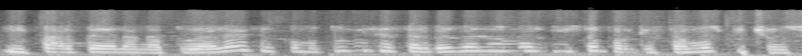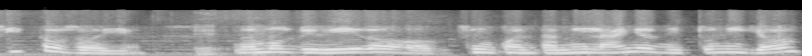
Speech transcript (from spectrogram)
y parte de la naturaleza. Y como tú dices, tal vez no lo hemos visto porque estamos pichoncitos, oye. Eh. no hemos vivido 50 mil años, ni tú ni yo.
